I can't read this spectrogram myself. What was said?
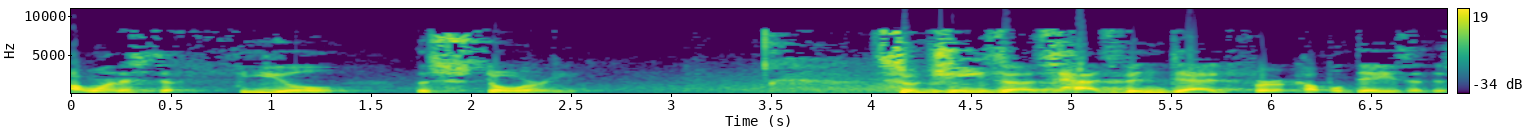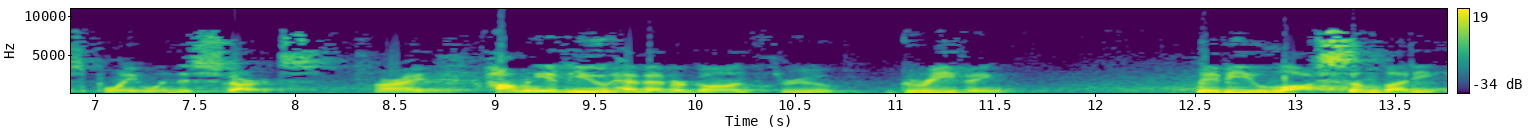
I want us to feel the story. So Jesus has been dead for a couple days at this point when this starts. Alright? How many of you have ever gone through grieving? Maybe you lost somebody.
